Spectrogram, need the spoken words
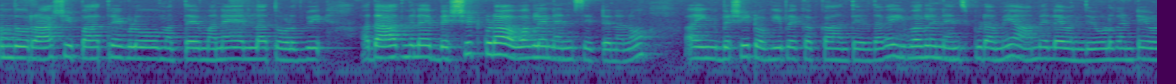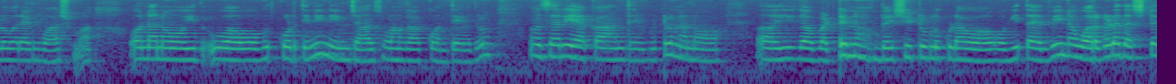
ಒಂದು ರಾಶಿ ಪಾತ್ರೆಗಳು ಮತ್ತು ಮನೆ ಎಲ್ಲ ತೊಳೆದ್ವಿ. ಅದಾದಮೇಲೆ ಬೆಡ್ಶೀಟ್ ಕೂಡ ಆವಾಗಲೇ ನೆನೆಸಿಟ್ಟೆ ನಾನು. ಹಿಂಗೆ ಬೆಡ್ಶೀಟ್ ಒಗಿಬೇಕಕ್ಕ ಅಂತ ಹೇಳಿದಾಗ ಇವಾಗಲೇ ನೆನೆಸ್ಬಿಡಮ್ಮಿ, ಆಮೇಲೆ ಒಂದು ಏಳು ಗಂಟೆ ಏಳುವರೆ ಹಂಗೆ ವಾಶ್ ಮಾ ನಾನು ಇದು ಒಗೆದು ಕೊಡ್ತೀನಿ ನೀನು ಜಾಲ್ಸ್ ಒಣಗಾಕು ಅಂತ ಹೇಳಿದ್ರು. ಸರಿ ಅಕ್ಕ ಅಂತ ಹೇಳಿಬಿಟ್ಟು ನಾನು ಈಗ ಬಟ್ಟೆನೂ ಬೆಡ್ಶೀಟ್ಗಳು ಕೂಡ ಒಗಿತಾ ಇದ್ವಿ. ನಾವು ಹೊರ್ಗಡೆದಷ್ಟೇ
